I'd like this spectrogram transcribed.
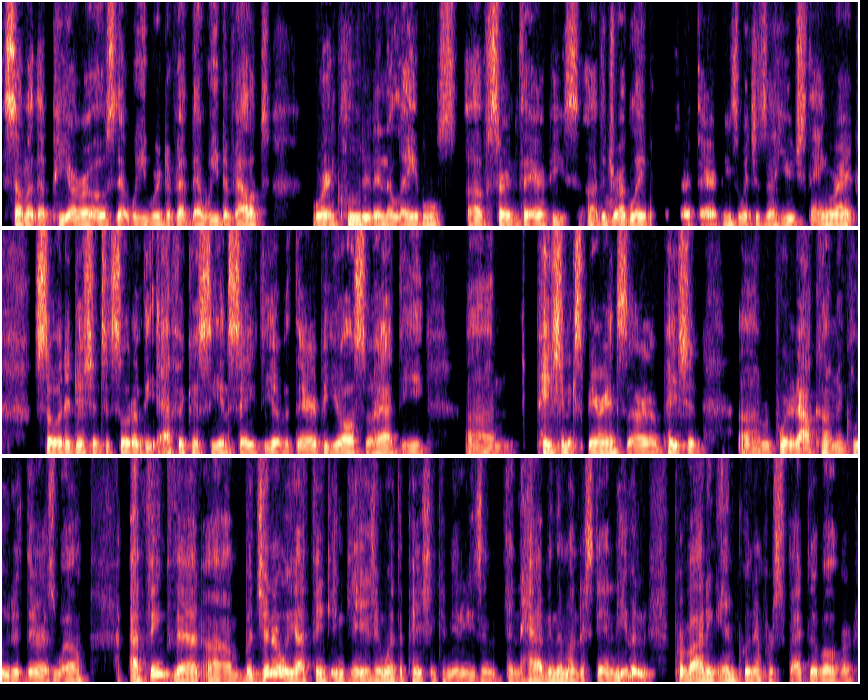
some of the PROs that we were de- that we developed were included in the labels of certain therapies, uh, the mm-hmm. drug label certain therapies, which is a huge thing, right? So, in addition to sort of the efficacy and safety of a therapy, you also had the um, patient experience or patient uh, reported outcome included there as well. I think that, um, but generally, I think engaging with the patient communities and, and having them understand, even providing input and perspective over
